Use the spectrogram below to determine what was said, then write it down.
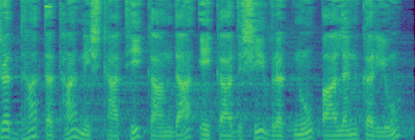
શ્રદ્ધા તથા નિષ્ઠાથી કામદા એકાદશી વ્રતનું પાલન કર્યું.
